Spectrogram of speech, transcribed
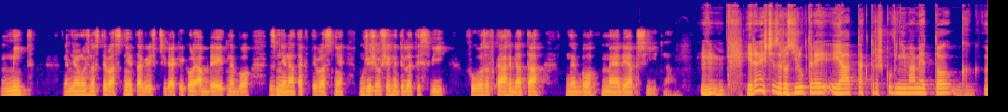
mít, neměl možnost ty vlastnit a když přijde jakýkoliv update nebo změna, tak ty vlastně můžeš o všechny tyhle ty svý v úvozovkách data nebo média přijít. No. Mm-hmm. Jeden ještě z rozdílů, který já tak trošku vnímám, je to eh,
